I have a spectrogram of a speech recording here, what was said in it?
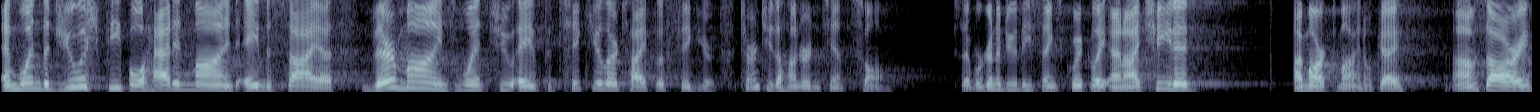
And when the Jewish people had in mind a Messiah, their minds went to a particular type of figure. Turn to the 110th Psalm He said, We're going to do these things quickly, and I cheated. I marked mine, okay? I'm sorry.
